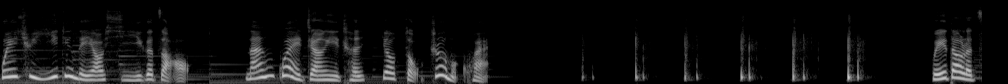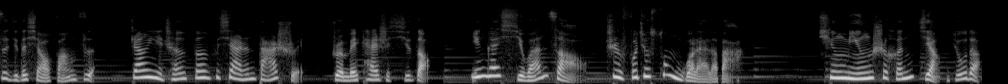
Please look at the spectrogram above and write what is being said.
回去一定得要洗一个澡。难怪张逸晨要走这么快。回到了自己的小房子，张逸晨吩咐下人打水，准备开始洗澡。应该洗完澡，制服就送过来了吧？清明是很讲究的，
